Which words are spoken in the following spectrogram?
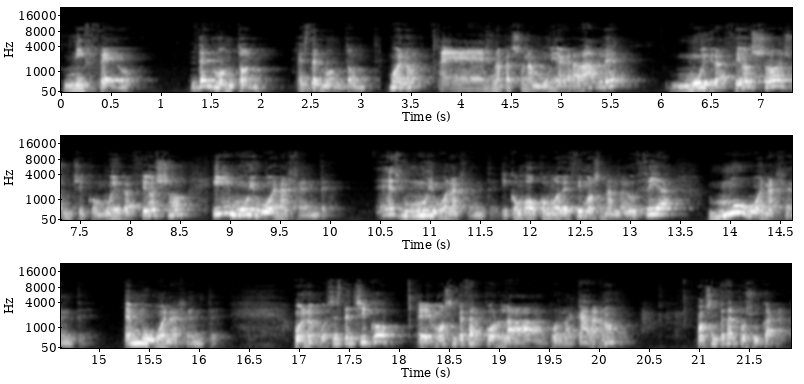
ni feo. Del montón. Es del montón. Bueno, eh, es una persona muy agradable, muy gracioso, es un chico muy gracioso y muy buena gente. Es muy buena gente. Y como, como decimos en Andalucía, muy buena gente. Es muy buena gente. Bueno, pues este chico, eh, vamos a empezar por la, por la cara, ¿no? Vamos a empezar por su cara.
